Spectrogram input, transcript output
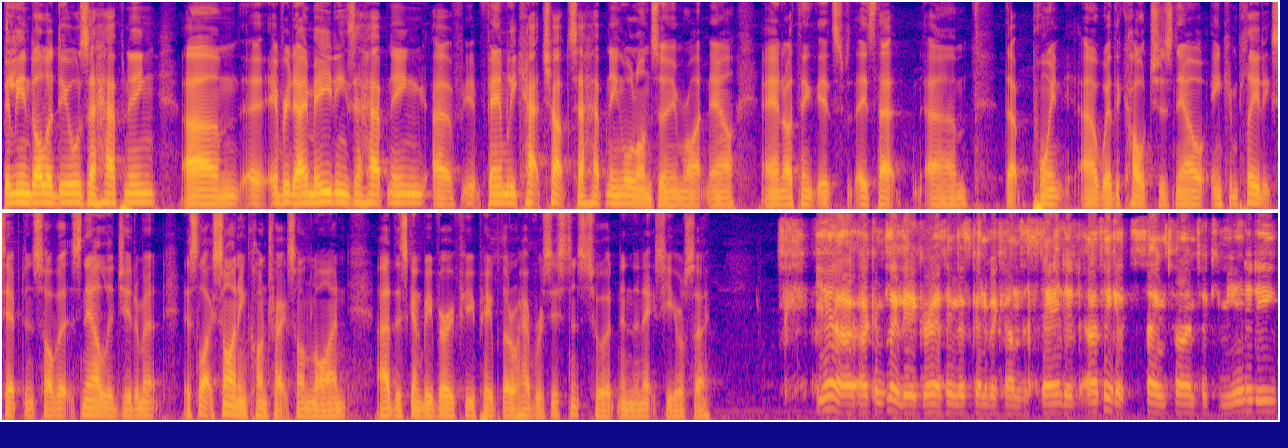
billion dollar deals are happening, um, uh, everyday meetings are happening, uh, family catch ups are happening all on Zoom right now, and I think it's it's that. Um, that point uh, where the culture is now in complete acceptance of it. It's now legitimate. It's like signing contracts online. Uh, there's going to be very few people that will have resistance to it in the next year or so. Yeah, I completely agree. I think that's going to become the standard. I think at the same time, for community,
